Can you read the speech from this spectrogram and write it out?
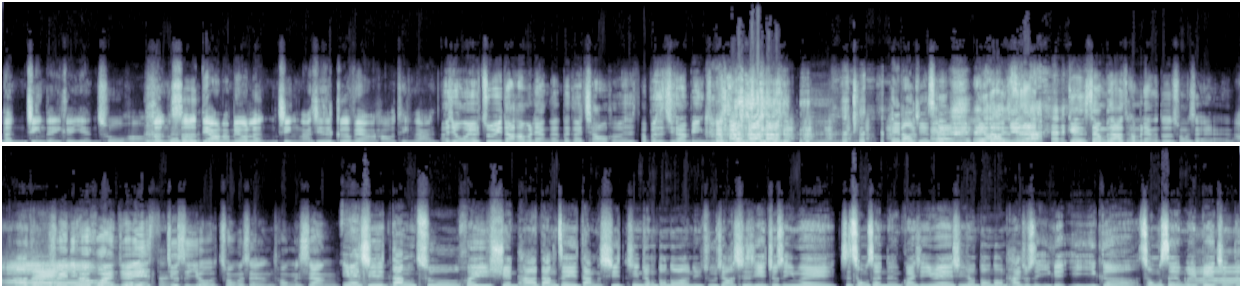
冷静的一个演出哈，冷色调了，没有冷静了。其实歌非常好听啦，而且我有注意到他们两个那个巧合是啊，不是吉川冰柱，黑岛节菜，黑岛节菜跟山姆大他们两个都是冲绳人。啊，对，所以你会忽然觉得哎，就是有冲绳同乡。因为其实当初会选他当这一档戏《心中东东》的女主角，其实也就是因为是冲绳人的关系，因为《心中东东》它就是一个以一个冲绳为背景的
